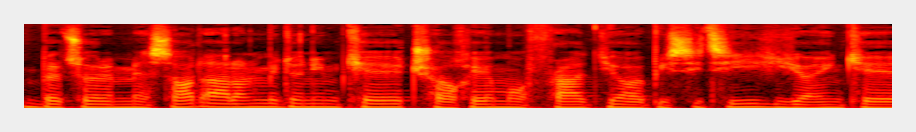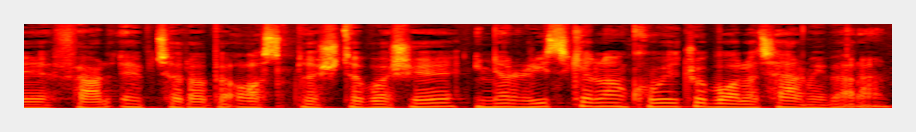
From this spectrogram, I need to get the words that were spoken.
به طور مثال الان می‌دونیم که چاقی مفرد یا آبیسیتی یا اینکه فرد ابتلا به آسم داشته باشه اینا ریسک لانگ کووید رو بالاتر می‌برن.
